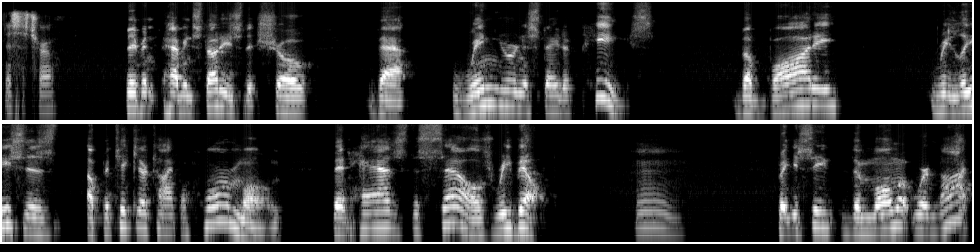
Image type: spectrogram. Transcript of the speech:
This is true. they've been having studies that show that when you're in a state of peace, the body releases a particular type of hormone that has the cells rebuilt. Mm. But you see, the moment we're not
